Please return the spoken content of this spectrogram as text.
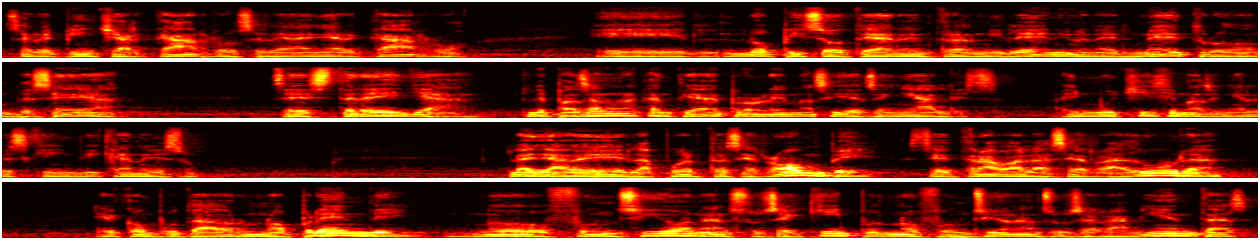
se le pincha el carro, se le daña el carro, eh, lo pisotean en Transmilenio, en el metro, donde sea, se estrella, le pasan una cantidad de problemas y de señales. Hay muchísimas señales que indican eso. La llave de la puerta se rompe, se traba la cerradura, el computador no prende, no funcionan sus equipos, no funcionan sus herramientas,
